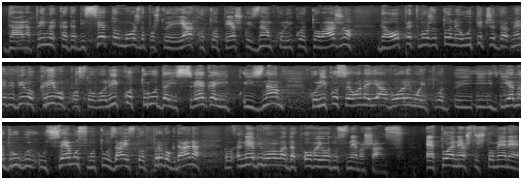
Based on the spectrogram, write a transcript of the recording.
da, na primjer, kada bi sve to možda, pošto je jako to teško i znam koliko je to važno, da opet možda to ne utiče, da mene bi bilo krivo posto ovoliko truda i svega i znam koliko se ona i ja volimo i jedna drugu, u svemu smo tu zaista od prvog dana, ne bi volila da ovaj odnos nema šansu. E, to je nešto što mene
